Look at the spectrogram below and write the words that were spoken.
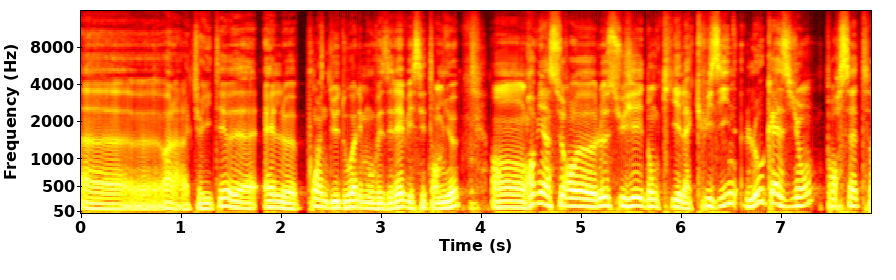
euh, voilà, l'actualité, euh, elle pointe du doigt les mauvais élèves et c'est tant mieux. On revient sur euh, le sujet donc qui est la cuisine, l'occasion pour cette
